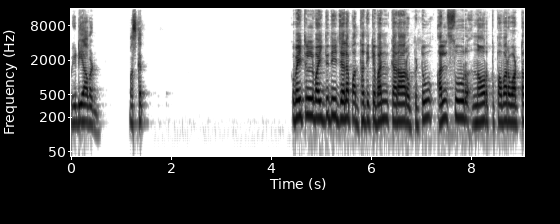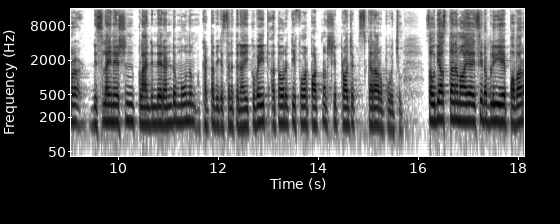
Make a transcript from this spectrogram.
മീഡിയ വൺ മസ്കത്ത് കുവൈറ്റിൽ വൈദ്യുതി ജല പദ്ധതിക്ക് വൻ കരാർ ഒപ്പിട്ടു. അൽസൂർ നോർത്ത് പവർ വാട്ടർ ഡിസ്ലൈനേഷൻ പ്ലാന്റിന്റെ രണ്ടും മൂന്നും ഘട്ട വികസനത്തിനായി Kuwait authority for partnership projects കരാർ ഒപ്പുവച്ചു. സൗദി ആസ്ഥാനമായ A C W A power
